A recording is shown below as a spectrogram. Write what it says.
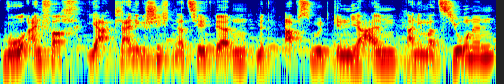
wo einfach ja, kleine Geschichten erzählt werden mit absolut genialen Animationen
